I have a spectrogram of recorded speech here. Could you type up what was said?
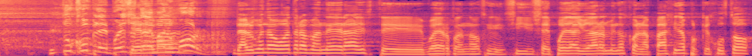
tú cúmplele, por eso está de mal humor. De alguna u otra manera, este, bueno, pues no, si, si se puede ayudar al menos con la página, porque justo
